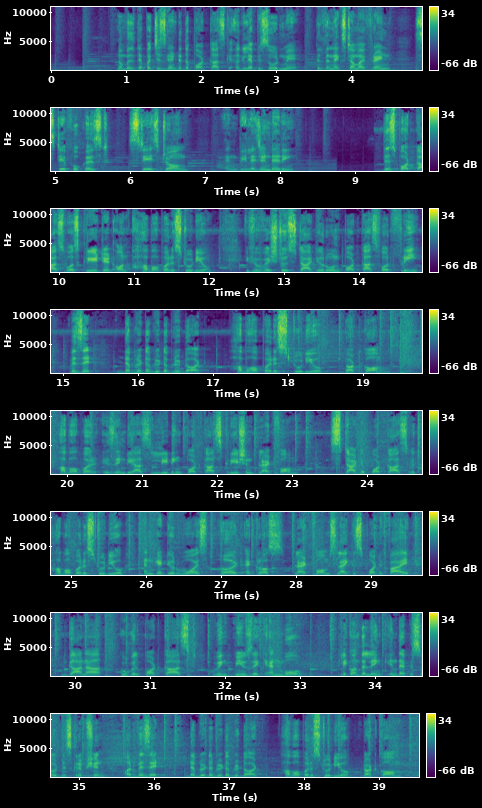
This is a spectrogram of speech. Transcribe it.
न मिलते पच्चीस घंटे द पॉडकास्ट के अगले एपिसोड में till the next time my friend stay focused stay strong and be legendary This podcast was created on Hubhopper Studio. If you wish to start your own podcast for free, visit www.hubhopperstudio.com. Hubhopper is India's leading podcast creation platform. Start your podcast with Hubhopper Studio and get your voice heard across platforms like Spotify, Ghana, Google Podcast, Wink Music, and more. Click on the link in the episode description or visit www.hubhopperstudio.com.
